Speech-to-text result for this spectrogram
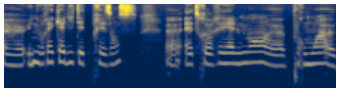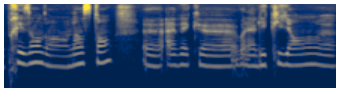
euh, une vraie qualité de présence, euh, être réellement euh, pour moi présent dans l'instant avec voilà les clients,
